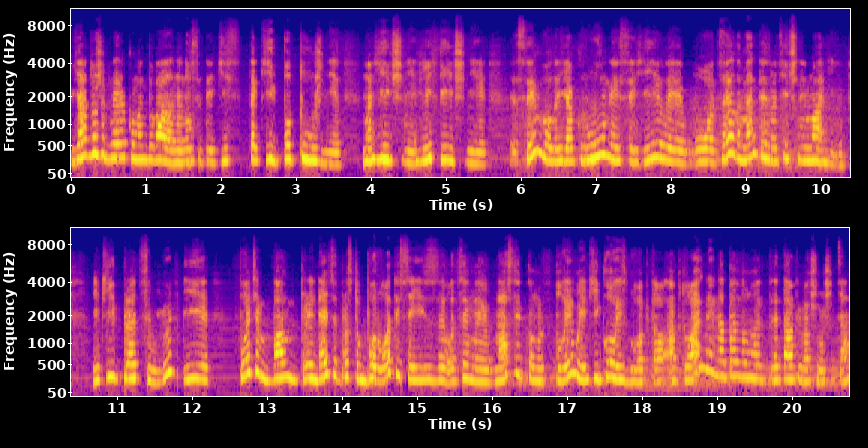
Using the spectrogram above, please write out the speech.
Я дуже б не рекомендувала наносити якісь такі потужні, магічні, гліфічні символи, як руни, сигіли, бо це елементи графічної магії, які працюють і Потім вам прийдеться просто боротися із оцими наслідками впливу, який колись був актуальний на певному етапі вашого життя,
